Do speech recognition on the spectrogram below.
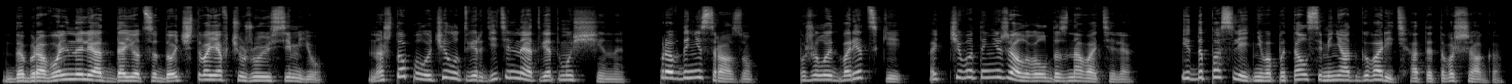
«Добровольно ли отдается дочь твоя в чужую семью?» На что получил утвердительный ответ мужчины. Правда, не сразу. Пожилой дворецкий отчего-то не жаловал дознавателя. И до последнего пытался меня отговорить от этого шага.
